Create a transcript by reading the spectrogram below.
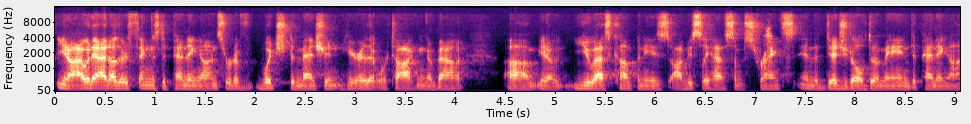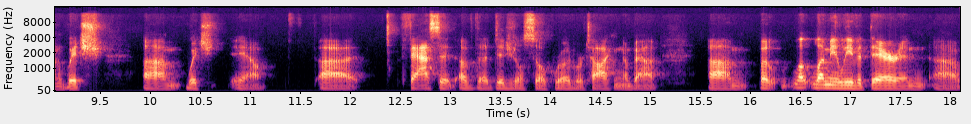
you know, I would add other things depending on sort of which dimension here that we're talking about. Um, you know, U.S. companies obviously have some strengths in the digital domain, depending on which um, which you know uh, facet of the digital Silk Road we're talking about. Um, but l- let me leave it there and uh,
